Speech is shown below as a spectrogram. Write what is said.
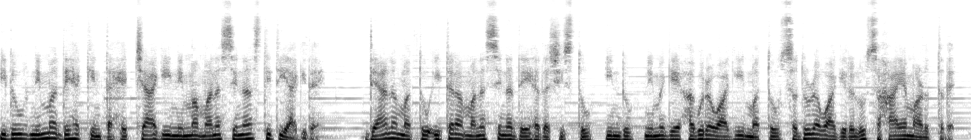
ಇದು ನಿಮ್ಮ ದೇಹಕ್ಕಿಂತ ಹೆಚ್ಚಾಗಿ ನಿಮ್ಮ ಮನಸ್ಸಿನ ಸ್ಥಿತಿಯಾಗಿದೆ. ಧ್ಯಾನ ಮತ್ತು ಇತರ ಮನಸ್ಸಿನ ದೇಹದ ಶಿಸ್ತು ಇಂದು ನಿಮಗೆ ಹಗುರವಾಗಿ ಮತ್ತು ಸದೃಢವಾಗಿರಲು ಸಹಾಯ ಮಾಡುತ್ತದೆ.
